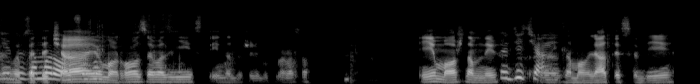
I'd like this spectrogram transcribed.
е, Їду за випити чаю, морозивом. морозиво з'їсти, і не дуже любить морозиво. І можна в них Тоді е, чайник. замовляти собі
